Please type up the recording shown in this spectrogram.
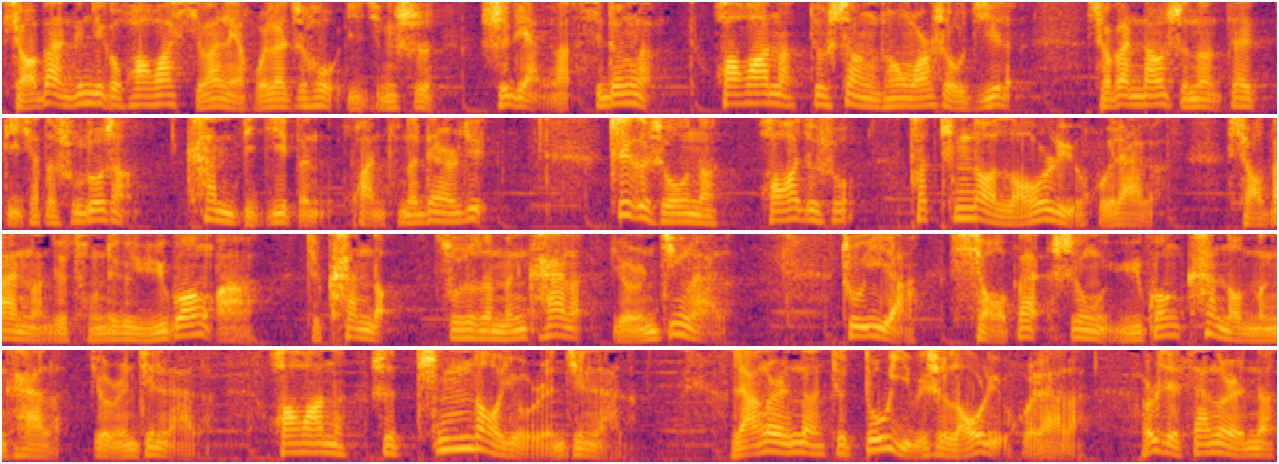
小半跟这个花花洗完脸回来之后已经是十点了，熄灯了。花花呢就上床玩手机了。小半当时呢在底下的书桌上看笔记本缓存的电视剧。这个时候呢花花就说他听到老吕回来了。小半呢就从这个余光啊就看到宿舍的门开了，有人进来了。注意啊，小半是用余光看到门开了，有人进来了。花花呢是听到有人进来了，两个人呢就都以为是老吕回来了，而且三个人呢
